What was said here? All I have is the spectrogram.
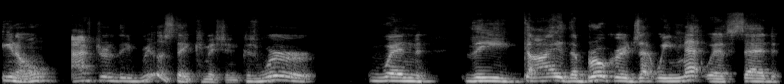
you know, after the real estate commission? Because we're when the guy, the brokerage that we met with said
